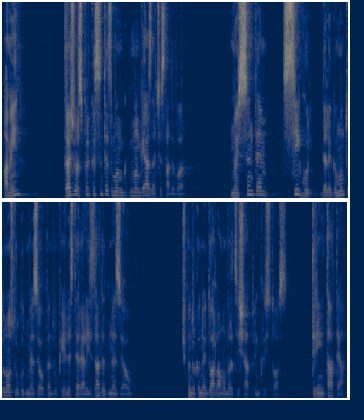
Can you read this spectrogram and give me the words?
Amin? Dragilor, sper că sunteți mângâiați de acest adevăr. Noi suntem siguri de legământul nostru cu Dumnezeu, pentru că El este realizat de Dumnezeu și pentru că noi doar l-am îmbrățișat prin Hristos. Trinitatea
